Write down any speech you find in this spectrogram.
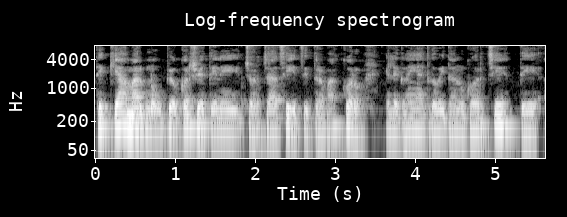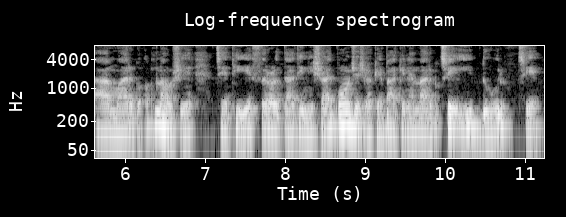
તે કયા માર્ગનો ઉપયોગ કરશે તેની ચર્ચા છે એ ચિત્રમાં કરો. એટલે કે અહીંયા કવિતાનું ઘર છે. તે આ માર્ગ અપનાવશે, જેથી એ સરળતાથી નિશાળે પહોંચી શકે. બાકીના માર્ગ છે એ દૂર છે.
